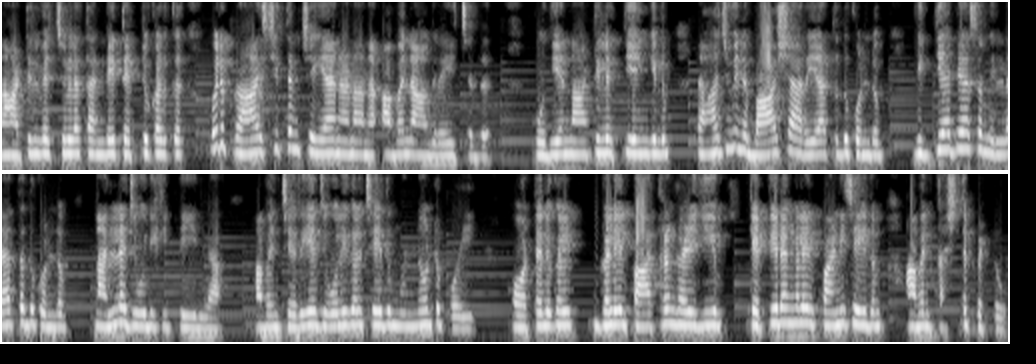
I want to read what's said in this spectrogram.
നാട്ടിൽ വെച്ചുള്ള തന്റെ തെറ്റുകൾക്ക് ഒരു പ്രായശ്ചിത്തം ചെയ്യാനാണ് അവൻ ആഗ്രഹിച്ചത്. പുതിയ നാട്ടിലെത്തിയെങ്കിലും രാജുവിന് ഭാഷ അറിയാത്തത് കൊണ്ടും വിദ്യാഭ്യാസം ഇല്ലാത്തത് കൊണ്ടും നല്ല ജോലി കിട്ടിയില്ല. അവൻ ചെറിയ ജോലികൾ ചെയ്ത് മുന്നോട്ട് പോയി. ഹോട്ടലുകളിൽ പാത്രം കഴുകിയും കെട്ടിടങ്ങളിൽ പണി ചെയ്തും അവൻ കഷ്ടപ്പെട്ടു.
